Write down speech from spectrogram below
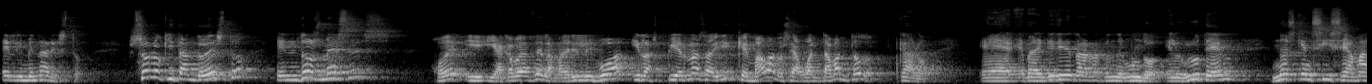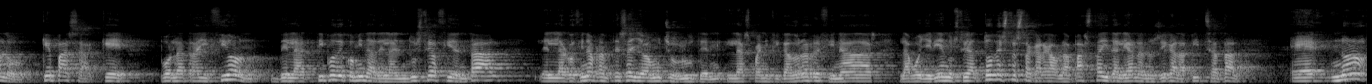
eliminar esto. Solo quitando esto, en dos meses, joder, y, y acabo de hacer la Madrid-Lisboa y las piernas ahí quemaban, o sea, aguantaban todo. Claro, eh, Valentín tiene toda la razón del mundo. El gluten no es que en sí sea malo. ¿Qué pasa? Que por la tradición del tipo de comida de la industria occidental, en la cocina francesa lleva mucho gluten, las panificadoras refinadas, la bollería industrial, todo esto está cargado, la pasta italiana nos llega, la pizza, tal. Eh, no, no,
